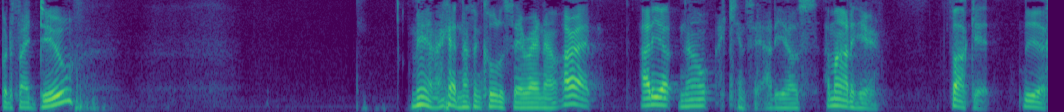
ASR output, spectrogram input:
But if I do, man, I got nothing cool to say right now. All right. Adios. No, I can't say adios. I'm out of here. Fuck it. Ugh.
